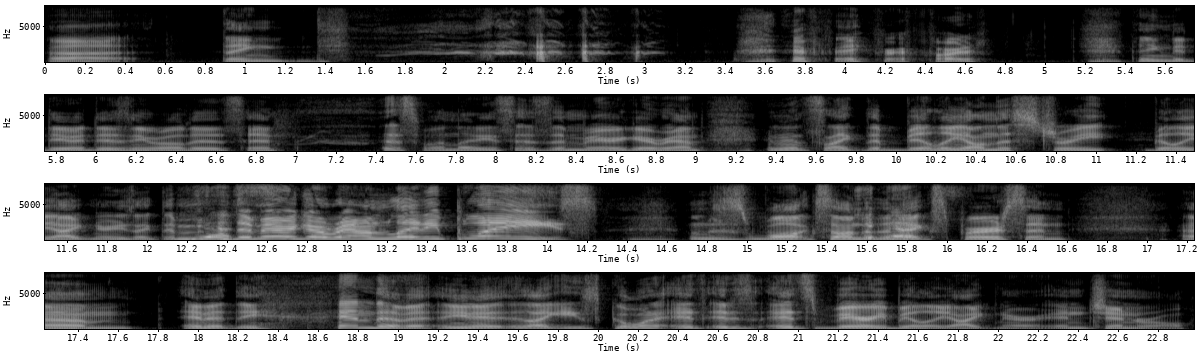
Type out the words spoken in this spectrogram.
uh thing their favorite part of thing to do at Disney World is and this one lady says the merry-go-round and it's like the Billy on the street, Billy Eichner. He's like the, Yes. the merry-go-round lady, please, and just walks on to the next person. Um, and at the end of it, you know, like he's going, it, it's it's very Billy Eichner in general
